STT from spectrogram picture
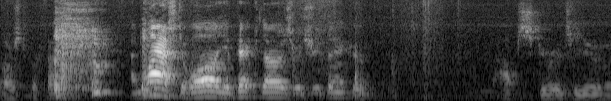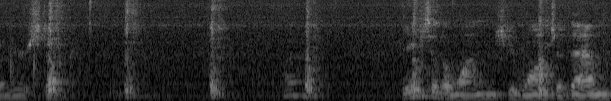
most profound. And last of all, you pick those which you think are obscure to you and you're stuck. These are the ones you want to then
